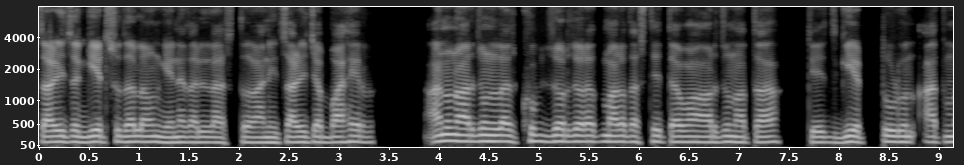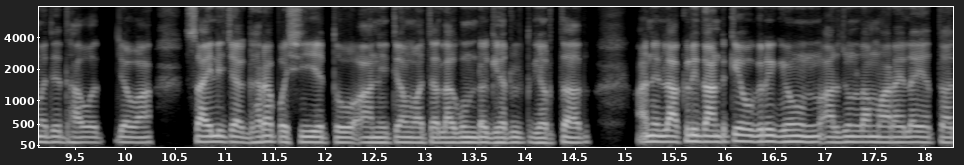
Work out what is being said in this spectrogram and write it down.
चाळीचं गेटसुद्धा लावून घेण्यात आलेलं असतं आणि चाळीच्या बाहेर आणून अर्जुनला खूप जोरजोरात मारत असते. तेव्हा अर्जुन आता तेच गेट तोडून आतमध्ये धावत जेव्हा सायलीच्या घरापाशी येतो आणि तेव्हा त्याला गुंड घेर घेरतात आणि लाकडी दांडके वगैरे घेऊन अर्जुनला मारायला येतात.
